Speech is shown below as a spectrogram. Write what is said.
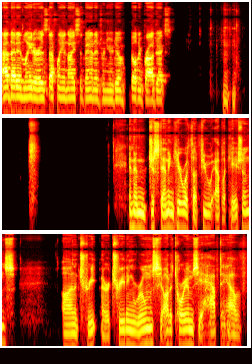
add that in later is definitely a nice advantage when you're doing building projects. Mm-hmm. And then just standing here with a few applications on treat or treating rooms, auditoriums, you have to have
